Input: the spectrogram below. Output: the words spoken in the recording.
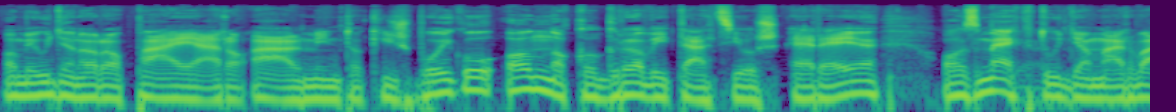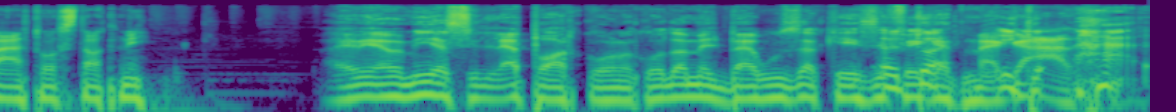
ami ugyanarra a pályára áll, mint a kisbolygó, annak a gravitációs ereje az meg tudja már változtatni. Mi, az, hogy leparkolnak oda, megy, behúzza a kéziféket, megáll. igen, hát,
